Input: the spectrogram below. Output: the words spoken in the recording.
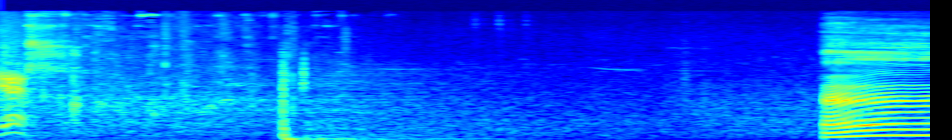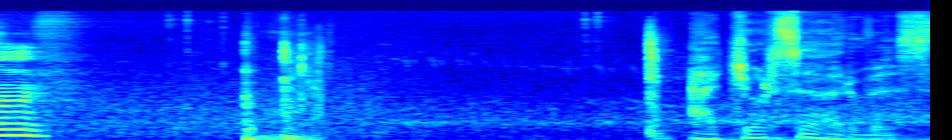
Yes, Um, At your service.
